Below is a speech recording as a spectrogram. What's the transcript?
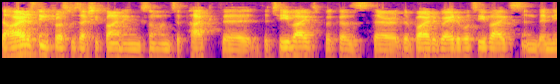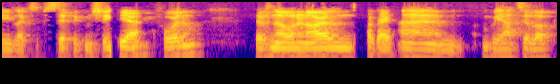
the hardest thing for us was actually finding someone to pack the the tea bags because they're they're biodegradable tea bags and they need like a specific machine Yeah. for them. There was no one in Ireland. Okay, Um, we had to look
